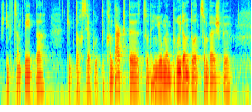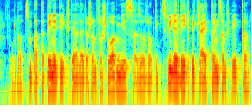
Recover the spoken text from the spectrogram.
Stift St. Peter. Gibt auch sehr gute Kontakte zu den jungen Brüdern dort zum Beispiel oder zum Pater Benedikt, der leider schon verstorben ist. Also da gibt es viele Wegbegleiter in St. Peter.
